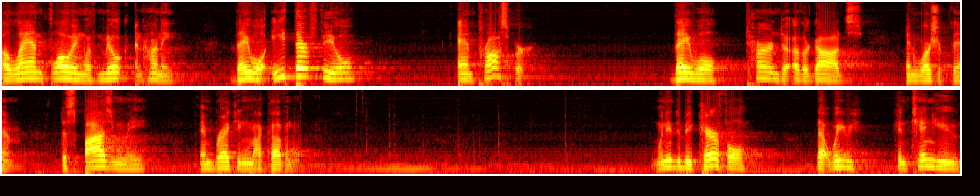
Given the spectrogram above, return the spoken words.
a land flowing with milk and honey, they will eat their fill and prosper they will turn to other gods and worship them, despising me and breaking my covenant. We need to be careful that we continue,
